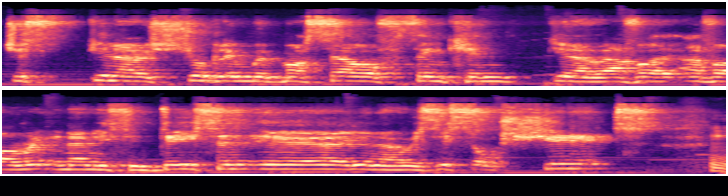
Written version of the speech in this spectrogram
just you know struggling with myself, thinking you know have I have I written anything decent here? You know, is this all shit? Do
